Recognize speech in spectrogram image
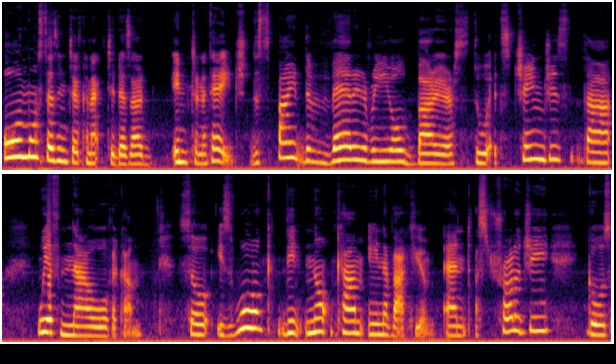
almost as interconnected as our internet age, despite the very real barriers to exchanges that we have now overcome. So his work did not come in a vacuum, and astrology goes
